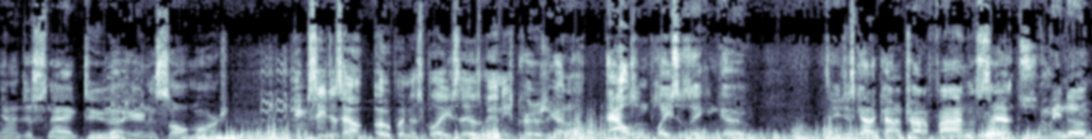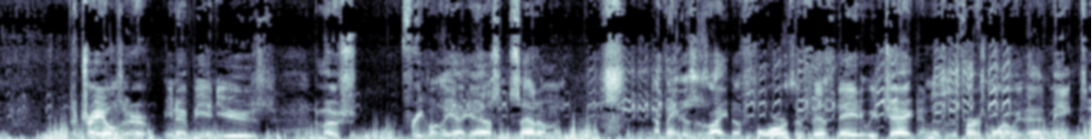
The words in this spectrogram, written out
And I just snagged two out here in this salt marsh. You can see just how open this place is, man. These critters have got a thousand places they can go. So you just got to kind of try to find the sets. I mean, the, the trails that are, you know, being used the most frequently, I guess, and set them. And I think this is like the fourth or fifth day that we've checked, and this is the first morning we've had mink. So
